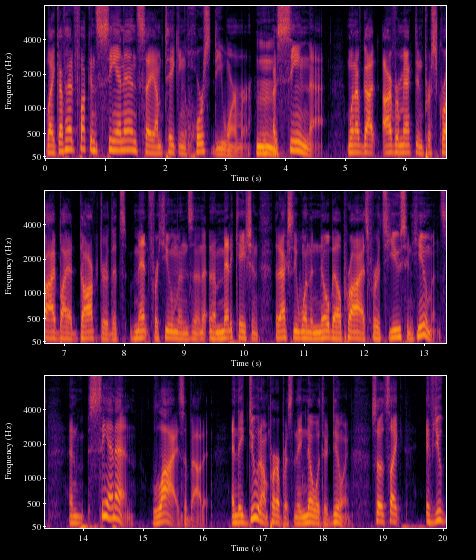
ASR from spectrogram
Like I've had fucking CNN say I'm taking horse dewormer. Hmm. I've seen that when I've got ivermectin prescribed by a doctor that's meant for humans and a, and a medication that actually won the Nobel Prize for its use in humans. And CNN lies about it. And they do it on purpose and they know what they're doing. So it's like if you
